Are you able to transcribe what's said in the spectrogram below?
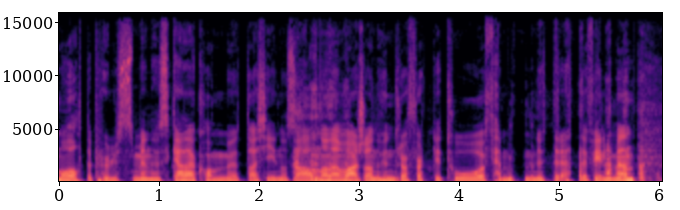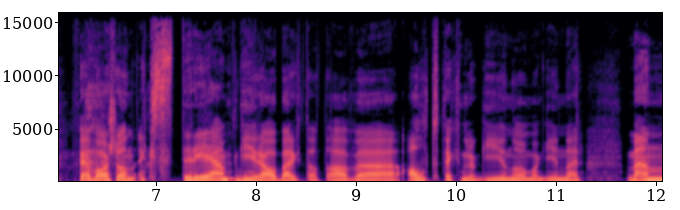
målte pulsen min husker jeg, da jeg kom ut av kinosalen, og den var sånn 142 15 minutter etter filmen. For jeg var sånn ekstremt gira og bergtatt av alt, teknologien og magien der. Men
